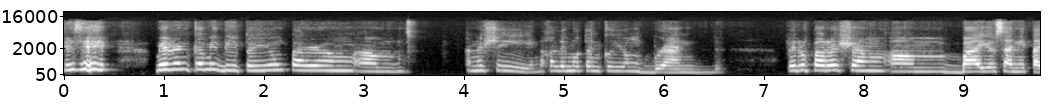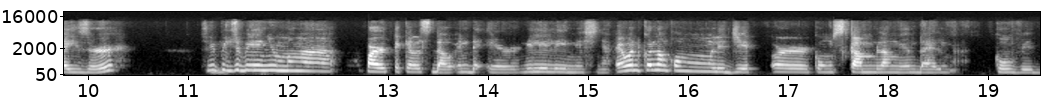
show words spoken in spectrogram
Kasi meron kami dito yung parang um ano siya eh, nakalimutan ko yung brand. Pero para siyang um biosanitizer. So ibig sabihin yung mga particles daw in the air, nililinis niya. Ewan ko lang kung legit or kung scam lang yun dahil nga COVID.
